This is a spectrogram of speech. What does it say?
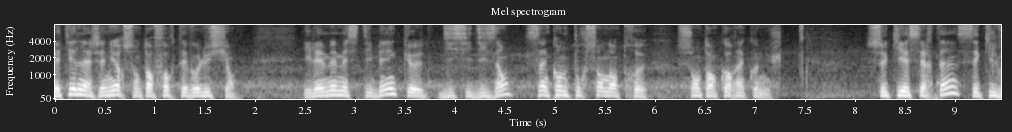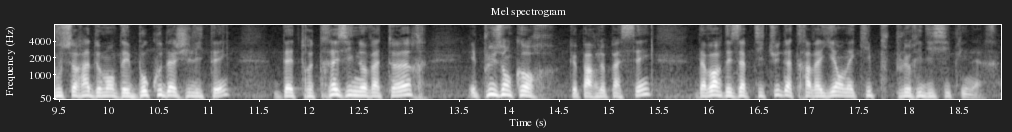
Les métiers de l'ingénieur sont en forte évolution. Il est même estimé que d'ici 10 ans, 50% d'entre eux sont encore inconnus. Ce qui est certain, c'est qu'il vous sera demandé beaucoup d'agilité, d'être très innovateur et plus encore que par le passé, d'avoir des aptitudes à travailler en équipe pluridisciplinaire.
